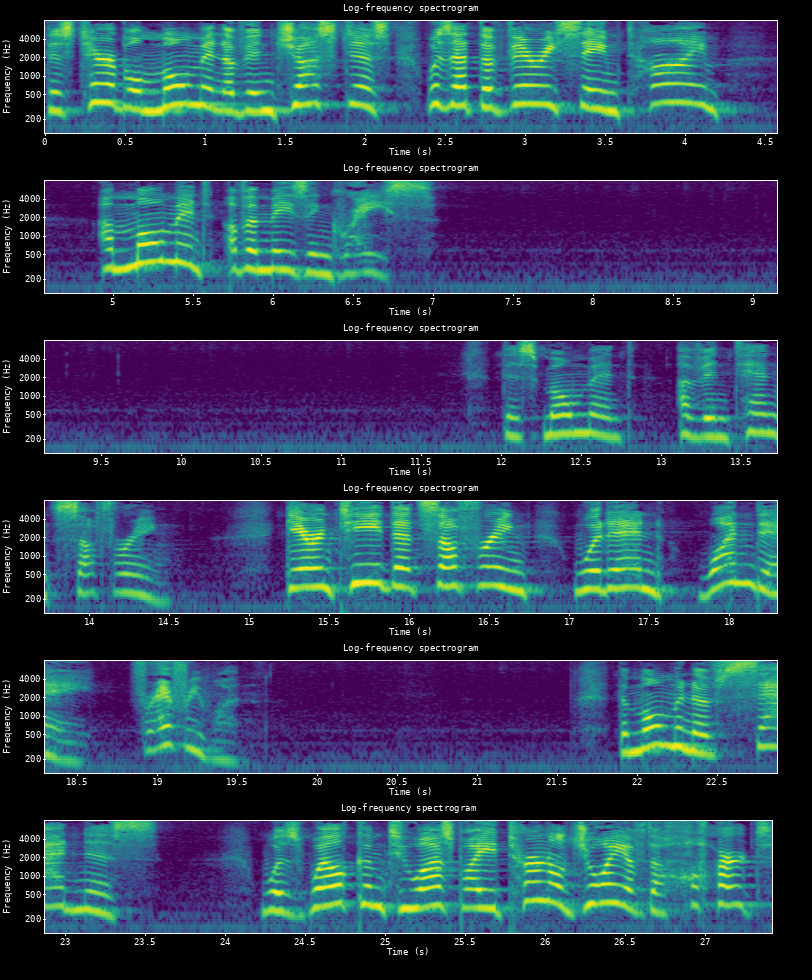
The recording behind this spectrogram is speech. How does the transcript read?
This terrible moment of injustice was at the very same time a moment of amazing grace. This moment of intense suffering guaranteed that suffering would end one day for everyone. The moment of sadness was welcomed to us by eternal joy of the heart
